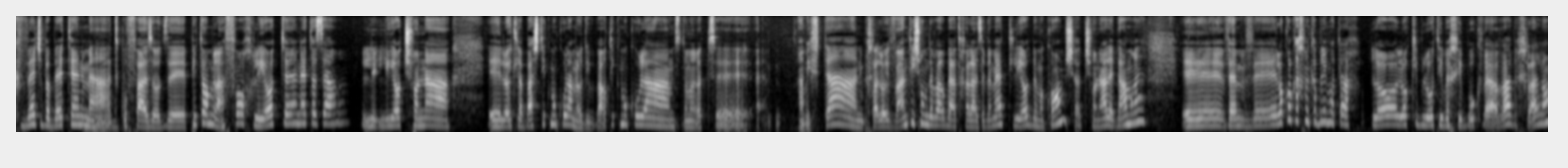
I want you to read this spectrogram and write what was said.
קווץ' בבטן mm. מהתקופה הזאת. זה פתאום להפוך להיות נטע זר, להיות שונה, אה, לא התלבשתי כמו כולם, לא דיברתי כמו כולם, זאת אומרת, אה, המבטא, אני בכלל לא הבנתי שום דבר בהתחלה, זה באמת להיות במקום שאת שונה לגמרי. אה, ולא כל כך מקבלים אותך, לא, לא קיבלו אותי בחיבוק ואהבה, בכלל לא.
